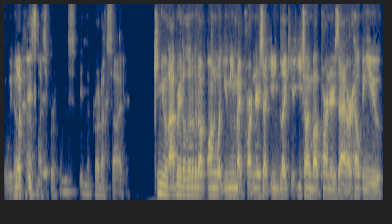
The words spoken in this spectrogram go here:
We don't what have much problems in the product side. Can you elaborate a little bit on, on what you mean by partners that you like? You're talking about partners that are helping you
